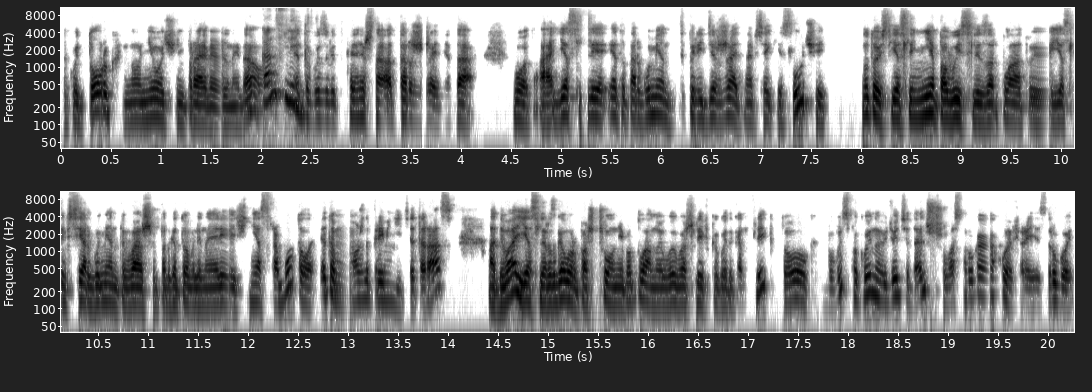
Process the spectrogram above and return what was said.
такой торг, но не очень правильный, да, Конфликт. это вызовет, конечно, отторжение, да, вот, а если этот аргумент придержать на всякий случай, ну, то есть, если не повысили зарплату, если все аргументы ваши, подготовленная речь не сработала, это можно применить, это раз. А два, если разговор пошел не по плану, и вы вошли в какой-то конфликт, то как бы, вы спокойно уйдете дальше, у вас на руках офер есть другой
